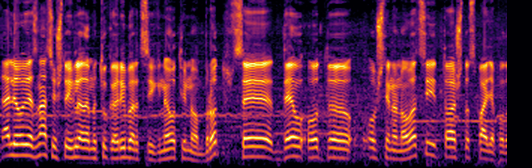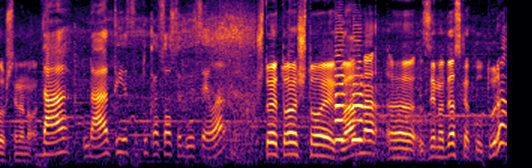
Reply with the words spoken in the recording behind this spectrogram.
Дали овие знаци што ги гледаме тука Рибарци, Гнеотино, Брод се дел од општина Новаци и тоа што спаѓа под општина Новаци? Да, да, тие се тука соседни села. Што е тоа што е главна е, земјоделска култура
